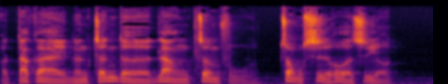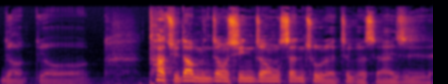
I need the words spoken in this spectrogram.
呃，大概能真的让政府重视，或者是有有有 touch 到民众心中深处的这个，实在是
